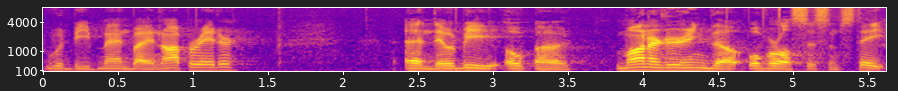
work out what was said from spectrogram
would be manned by an operator. And they would be uh, monitoring the overall system state.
